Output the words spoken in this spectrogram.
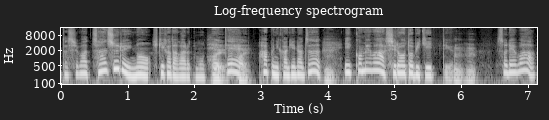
私は3種類の弾き方があると思っていて、はいはい。ハープに限らず、うん。1個目は素人弾きっていう、うんうん。それは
